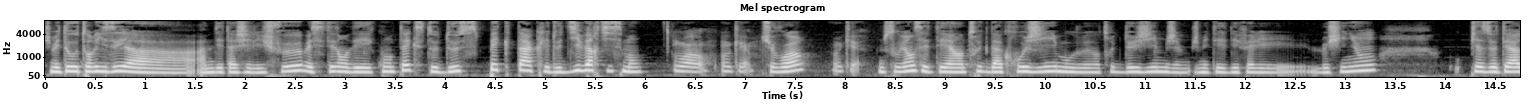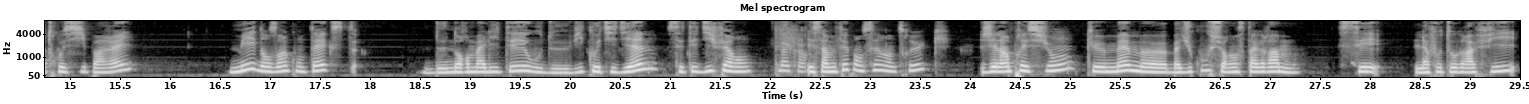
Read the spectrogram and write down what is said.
Je m'étais autorisée à, à me détacher les cheveux, mais c'était dans des contextes de spectacle et de divertissement. Waouh, ok, Tu vois ok. Je me souviens, c'était un truc d'acro-gym ou un truc de gym. Je, je m'étais défait les- le chignon. Pièce de théâtre aussi, pareil. Mais dans un contexte de normalité ou de vie quotidienne, c'était différent. D'accord. Et ça me fait penser à un truc. J'ai l'impression que même, euh, bah, du coup, sur Instagram, c'est la photographie,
